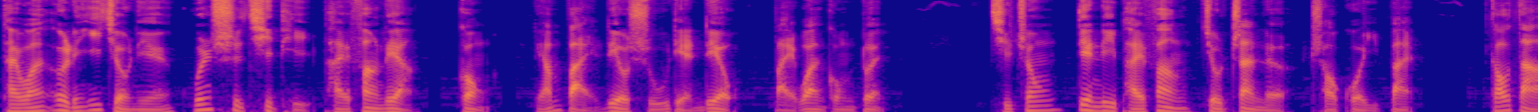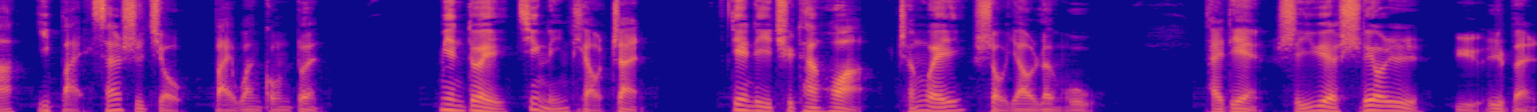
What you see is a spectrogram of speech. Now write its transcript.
台湾二零一九年温室气体排放量共两百六十五点六百万公吨，其中电力排放就占了超过一半，高达一百三十九百万公吨。面对近零挑战，电力去碳化成为首要任务。台电十一月十六日与日本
